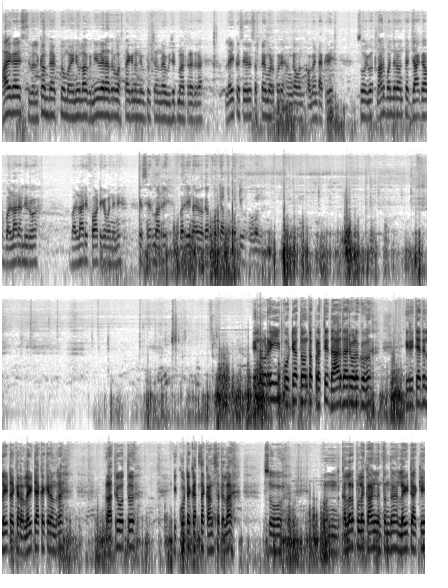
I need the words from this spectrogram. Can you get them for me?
Hi guys welcome back to my new vlog ನೀವೇನಾದರೂ ಹೊಸ್ದಾಗಿ ನನ್ನ ಯೂಟ್ಯೂಬ್ ಚಾನಲ್ ವಿಸಿಟ್ ಮಾಡ್ತಾ ಇದ್ರೆ ಲೈಕ್ ಶೇರ್ ಸಬ್ಸ್ಕ್ರೈಬ್ ಮಾಡ್ಕೊರಿ, ಹಂಗೆ ಒಂದು ಕಾಮೆಂಟ್ ಹಾಕ್ರಿ. ಸೊ ಇವತ್ತು ನಾನು ಬಂದಿರೋವಂಥ ಜಾಗ ಬಳ್ಳಾರಲ್ಲಿರೋ ಬಳ್ಳಾರಿ ಫಾರ್ಟಿಗೆ ಬಂದೀನಿ. ಶೇರ್ ಮಾಡಿರಿ. ಬರ್ರಿ, ನಾವು ಇವಾಗ ಕೋಟೆ ಹತ್ತು ಕೊಟ್ಟಿವಿ, ಹೋಗೋಣ. ಇಲ್ಲಿ ನೋಡ್ರಿ, ಈ ಕೋಟೆ ಅಂತ ಪ್ರತಿ ದಾರಿ ದಾರಿ ಒಳಗೂ ಈ ರೀತಿಯಾದ ಲೈಟ್ ಹಾಕ್ಯಾರ. ಲೈಟ್ ಯಾಕೆ ಹಾಕ್ಯಾರ ಅಂದ್ರೆ, ರಾತ್ರಿ ಹೊತ್ತು ಈ ಕೋಟೆ ಕತ್ಲ ಕಾಣಿಸ್ತದಲ್ಲ. ಸೊ ಒಂದು ಕಲರ್ಫುಲ್ಲಾಗಿ ಕಾಣಲಿ ಅಂತಂದು ಲೈಟ್ ಹಾಕಿ.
